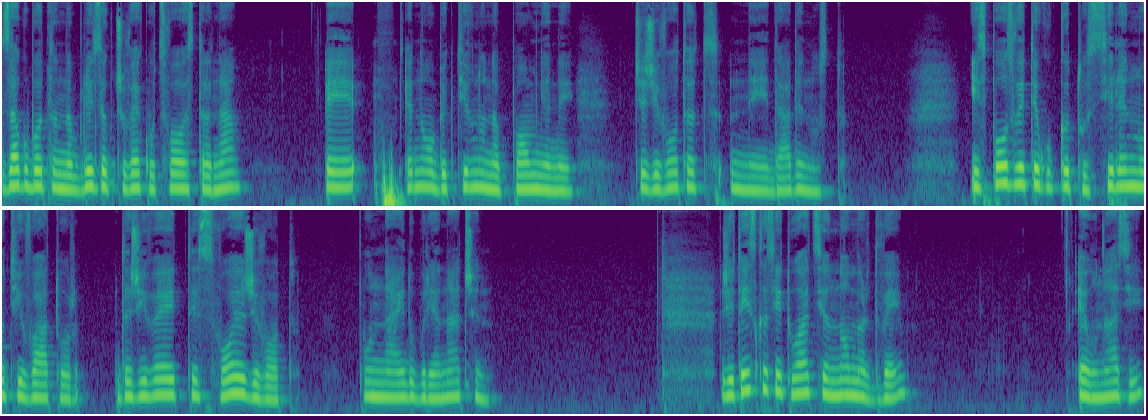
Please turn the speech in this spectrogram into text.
Загубата на близък човек от своя страна е едно обективно напомняне, че животът не е даденост. Използвайте го като силен мотиватор да живеете своя живот по най-добрия начин – Житейска ситуация номер две е онази,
